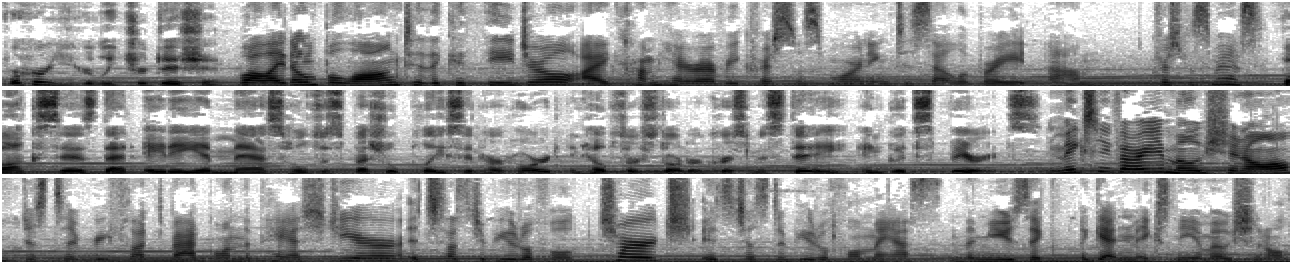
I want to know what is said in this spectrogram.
for her yearly tradition. While I don't belong to the cathedral, I come here every Christmas morning to celebrate um, Christmas Mass. Fox says that 8 a.m. Mass holds a special place in her heart and helps her start her Christmas day in good spirits. It makes me very emotional just to reflect back on the past year. It's such a beautiful church, it's just a beautiful Mass, and the music, again, makes me emotional.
